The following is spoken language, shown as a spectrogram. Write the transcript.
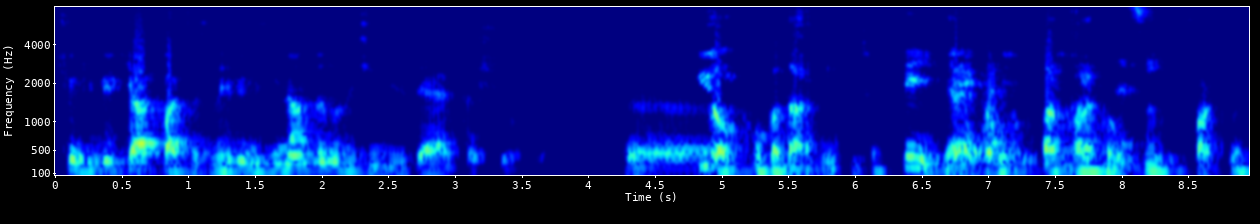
Çünkü bir kağıt parçasında hepimiz inandığımız için bir değer taşıyor bu. Ee, Yok o kadar değil. Değil. Yani evet, hani, para, para konusu farklı.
